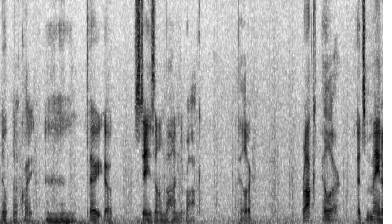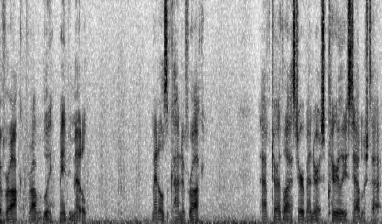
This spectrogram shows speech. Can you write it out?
Nope, not quite. There you go. Stays on behind the rock. Pillar. Rock pillar. It's made of rock, probably. Maybe metal. Metal's a kind of rock. Avatar The Last Airbender has clearly established that.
